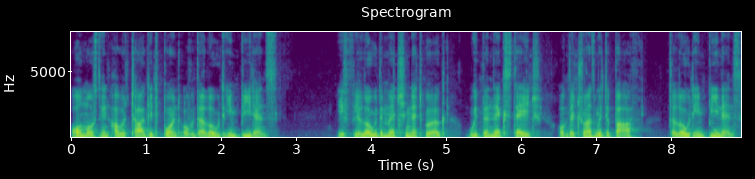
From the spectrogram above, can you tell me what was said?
almost in our target point of the load impedance. If we load the matching network with the next stage of the transmitter path, the load impedance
